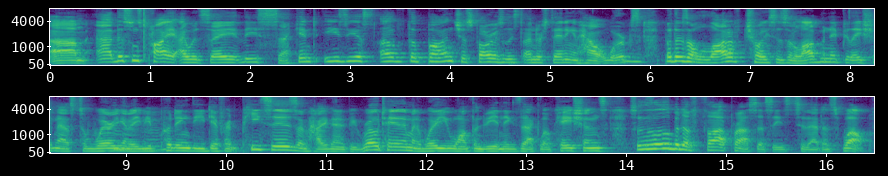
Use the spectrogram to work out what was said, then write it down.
Um, uh, this one's probably, I would say, the second easiest of the bunch as far as at least understanding and how it works. But there's a lot of choices, and a lot of manipulation as to where you're going to be putting the different pieces and how you're going to be rotating them and where you want them to be in the exact locations. So there's a little bit of thought processes to that as well.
